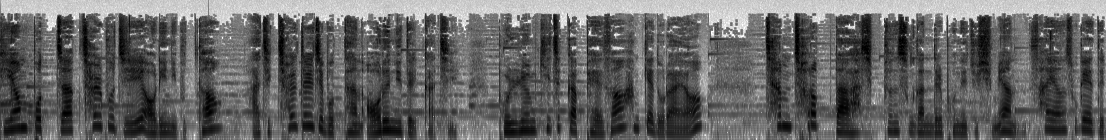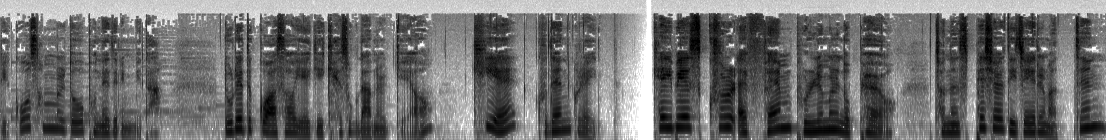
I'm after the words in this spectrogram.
귀염뽀짝 철부지 어린이부터 아직 철들지 못한 어른이들까지 볼륨 kids 카페에서 함께 놀아요. 참 철없다 싶은 순간들 보내주시면 사연 소개해드리고 선물도 보내드립니다. 노래 듣고 와서 얘기 계속 나눌게요. 키의 Good & Great. KBS Cool FM 볼륨을 높여요. 저는 special DJ를 맡은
